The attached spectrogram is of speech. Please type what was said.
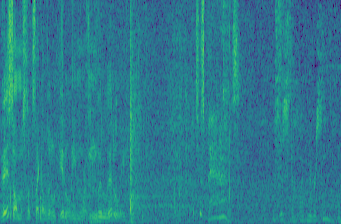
This almost looks like a little Italy more than Little Italy. This is badass. This is stuff I've never seen before.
